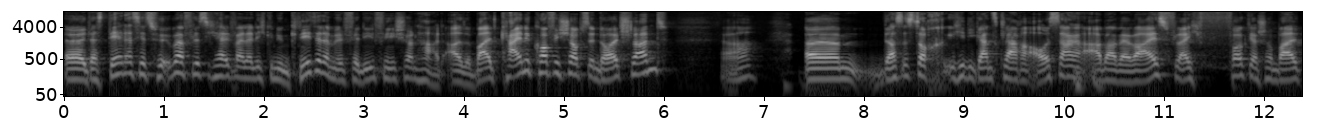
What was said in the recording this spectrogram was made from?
äh, dass der das jetzt für überflüssig hält, weil er nicht genügend Knete damit verdient, finde ich schon hart. Also bald keine Coffeeshops in Deutschland. Ja, ähm, das ist doch hier die ganz klare Aussage, aber wer weiß, vielleicht folgt ja schon bald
